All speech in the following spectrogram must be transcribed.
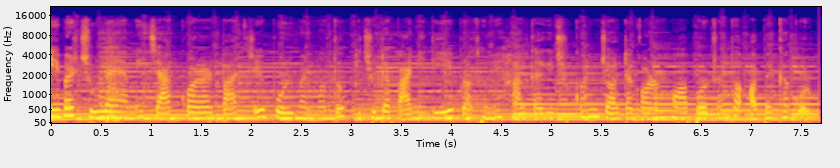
এবার চুলায় আমি চা করার পাত্রে পরিমাণ মতো কিছুটা পানি দিয়ে প্রথমে হালকা কিছুক্ষণ জলটা গরম হওয়া পর্যন্ত অপেক্ষা করব।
